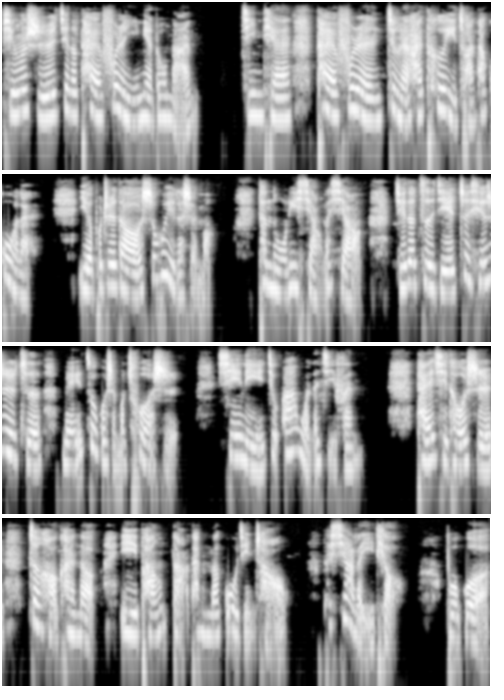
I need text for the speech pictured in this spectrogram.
平时见到太夫人一面都难，今天太夫人竟然还特意传她过来。也不知道是为了什么，她努力想了想，觉得自己这些日子没做过什么错事，心里就安稳了几分。抬起头时，正好看到一旁打探的顾锦朝，他吓了一跳，不过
